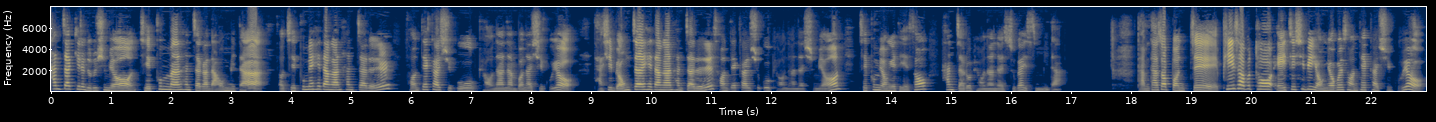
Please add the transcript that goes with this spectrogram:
한자 키를 누르시면 제품만 한자가 나옵니다. 제품에 해당한 한자를 선택하시고 변환 한번 하시고요. 다시 명자에 해당한 한자를 선택하시고 변환하시면 제품명에 대해서 한자로 변환할 수가 있습니다. 다음 다섯 번째, P4부터 H12 영역을 선택하시고요.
